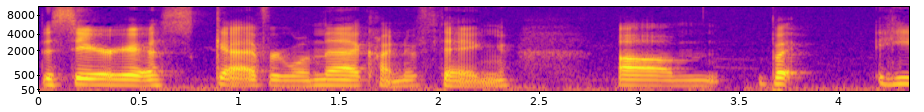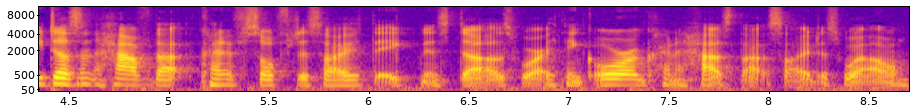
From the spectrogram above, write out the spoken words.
the serious, get everyone there kind of thing. Um, but he doesn't have that kind of softer side that Ignis does, where I think Auron kind of has that side as well.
